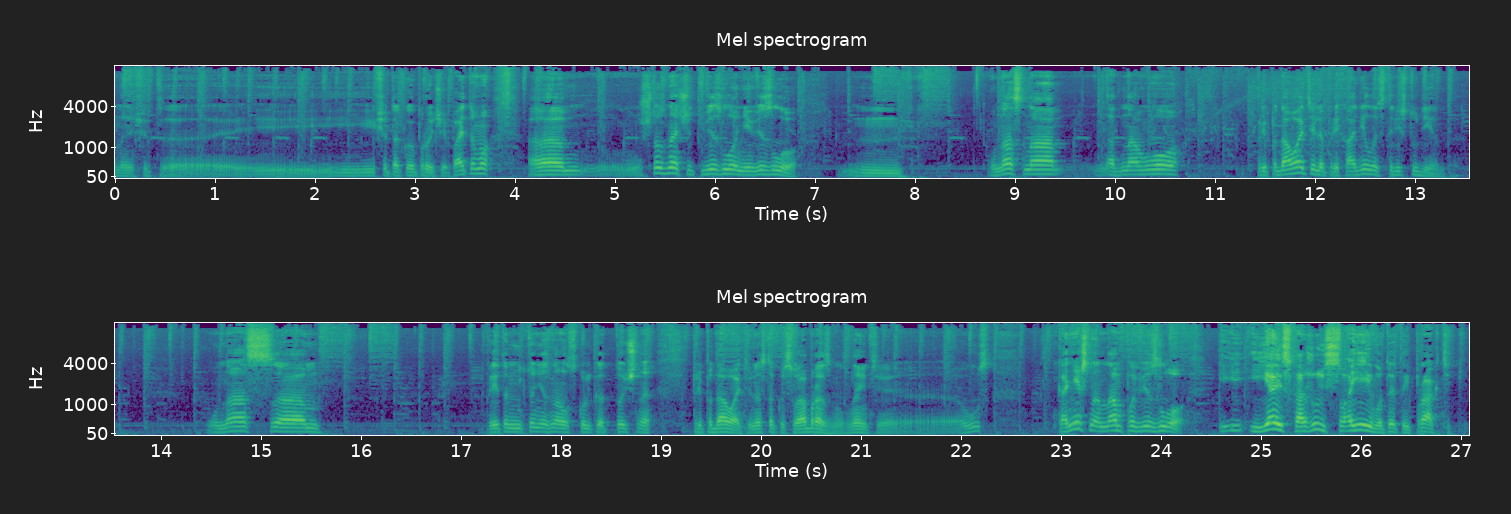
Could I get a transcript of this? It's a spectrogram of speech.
значит, э, и, и все такое прочее. Поэтому, э, что значит везло, не везло? У нас на одного преподавателя приходилось три студента. У нас э, при этом никто не знал, сколько точно преподаватель. У нас такой своеобразный, знаете, э, вуз. Конечно, нам повезло. И, и я исхожу из своей вот этой практики.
